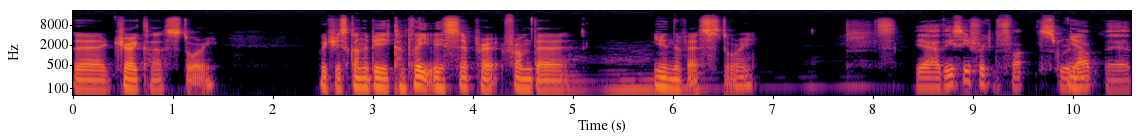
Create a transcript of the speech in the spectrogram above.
the Joker story, which is going to be completely separate from the universe story. Yeah, DC freaking fu- screwed Yeah. up, man.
